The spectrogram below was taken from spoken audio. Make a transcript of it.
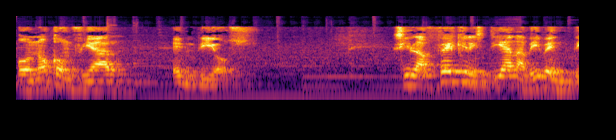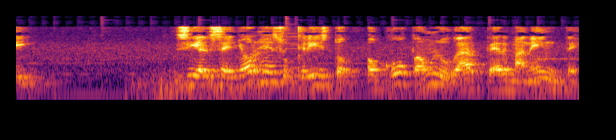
o no confiar en Dios. Si la fe cristiana vive en ti, si el Señor Jesucristo ocupa un lugar permanente,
